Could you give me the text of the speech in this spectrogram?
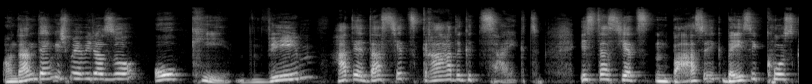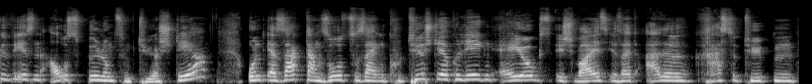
Und dann denke ich mir wieder so, okay, wem hat er das jetzt gerade gezeigt? Ist das jetzt ein Basic, Basic-Kurs gewesen, Ausbildung zum Türsteher? Und er sagt dann so zu seinen Türsteherkollegen, ey Jungs, ich weiß, ihr seid alle krasse Typen,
